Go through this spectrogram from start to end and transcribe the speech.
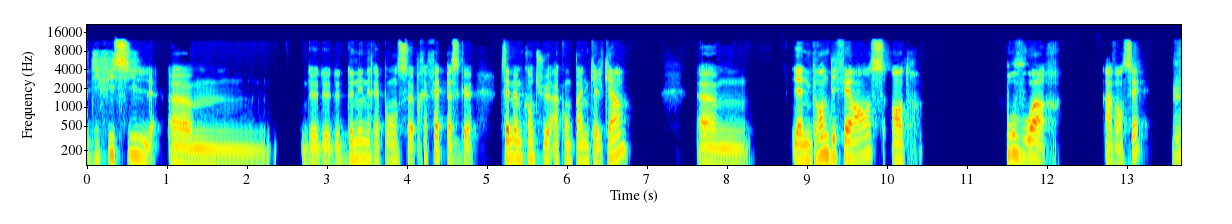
difficile euh, de, de, de, donner une réponse préfète parce que, tu sais, même quand tu accompagnes quelqu'un, euh, il y a une grande différence entre pouvoir avancer mmh.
